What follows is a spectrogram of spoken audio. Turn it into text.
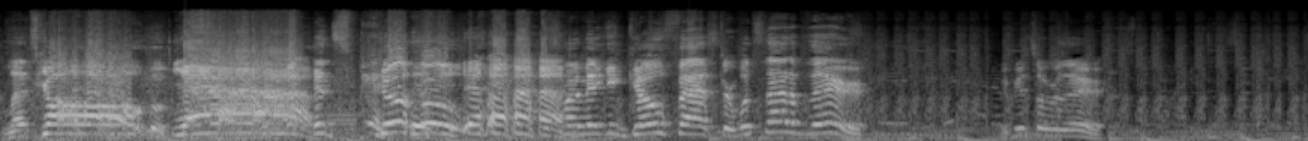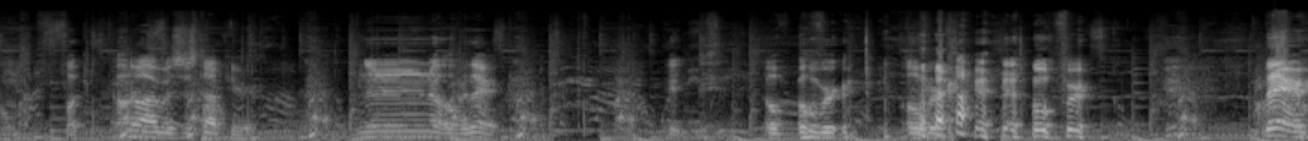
Let's go! Yeah! Let's go! Am I making go faster? What's that up there? Maybe it's over there. Oh my fucking god. No, I was just up here. No, no, no, no, over there. It- over, over, over. There.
